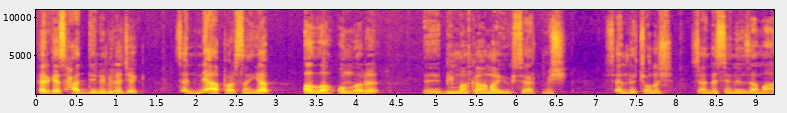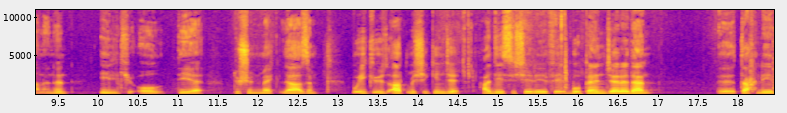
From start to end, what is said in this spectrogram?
Herkes haddini bilecek. Sen ne yaparsan yap Allah onları e, bir makama yükseltmiş. Sen de çalış, sen de senin zamanının ilki ol diye düşünmek lazım. Bu 262. hadisi şerifi bu pencereden e, tahlil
